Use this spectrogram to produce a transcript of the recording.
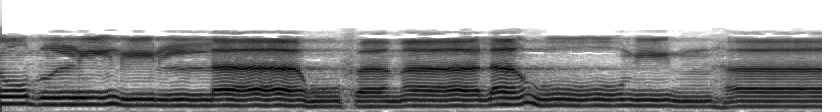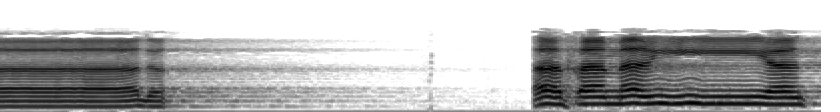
يضلل الله فما له من هاد أفمن يتقى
